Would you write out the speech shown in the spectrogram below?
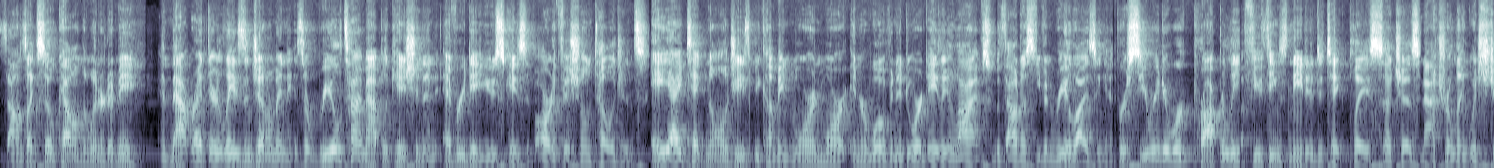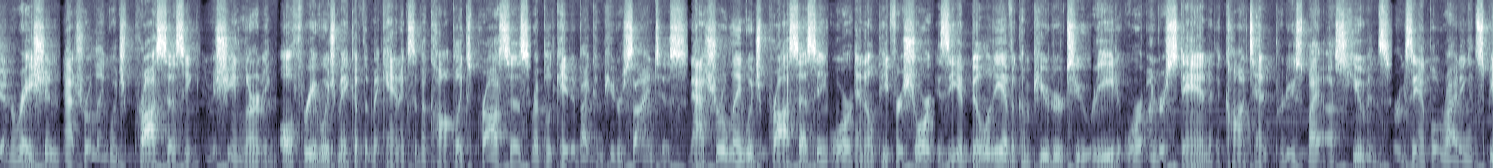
Sounds like SoCal in the winter to me. And that right there, ladies and gentlemen, is a real-time application and everyday use case of artificial intelligence. AI technology is becoming more and more interwoven into our daily lives without us even realizing it. For Siri to work properly, a few things needed to take place, such as natural language generation, natural language processing, and machine learning, all three of which make up the mechanics of a complex process replicated by computer scientists. Natural language processing, or NLP for short, is the ability of a computer to read or understand the content produced by us humans, for example, writing and speaking.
